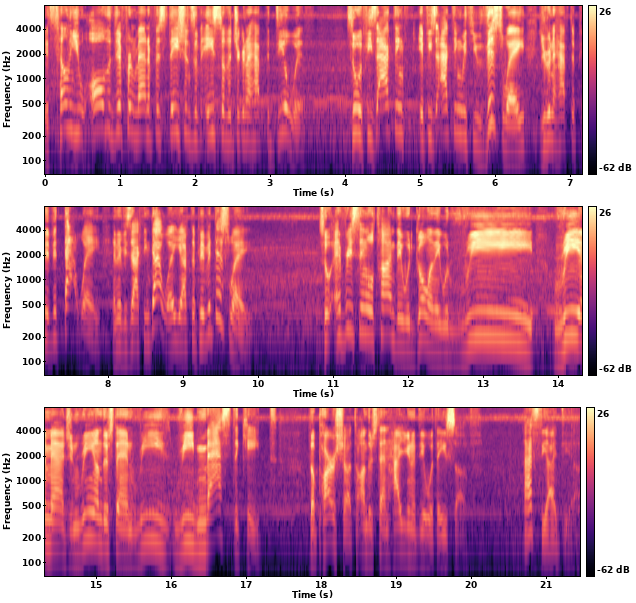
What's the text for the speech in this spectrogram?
it's telling you all the different manifestations of Esav that you're going to have to deal with. So if he's acting if he's acting with you this way, you're going to have to pivot that way. And if he's acting that way, you have to pivot this way. So every single time they would go and they would re reimagine, re-understand, re re-masticate the parsha to understand how you're going to deal with Esav. That's the idea.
